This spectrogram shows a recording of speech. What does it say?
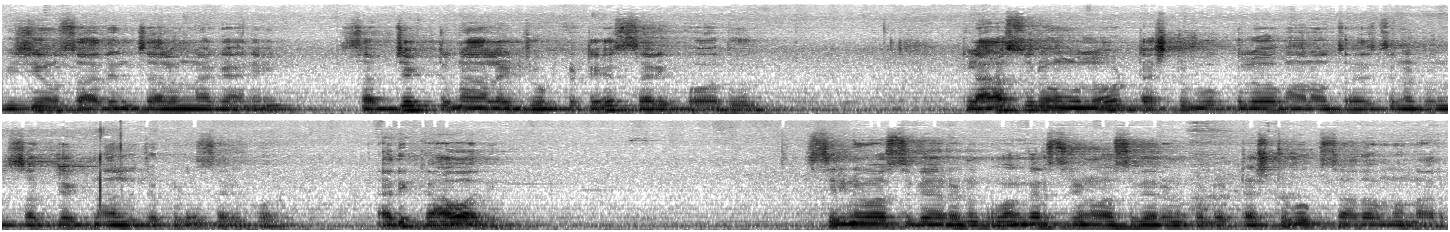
విజయం సాధించాలన్నా కానీ సబ్జెక్ట్ నాలెడ్జ్ ఒక్కటే సరిపోదు. క్లాస్ రూమ్లో టెక్స్ట్ బుక్లో మనం చదివినటువంటి సబ్జెక్ట్ నాలెడ్జ్ ఒక్కటే సరిపోదు. అది కావాలి. శ్రీనివాస్ గారు అనుకో వంగర శ్రీనివాస్ గారు అనుకుంటే టెక్స్ట్ బుక్ చదవమన్నారు.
